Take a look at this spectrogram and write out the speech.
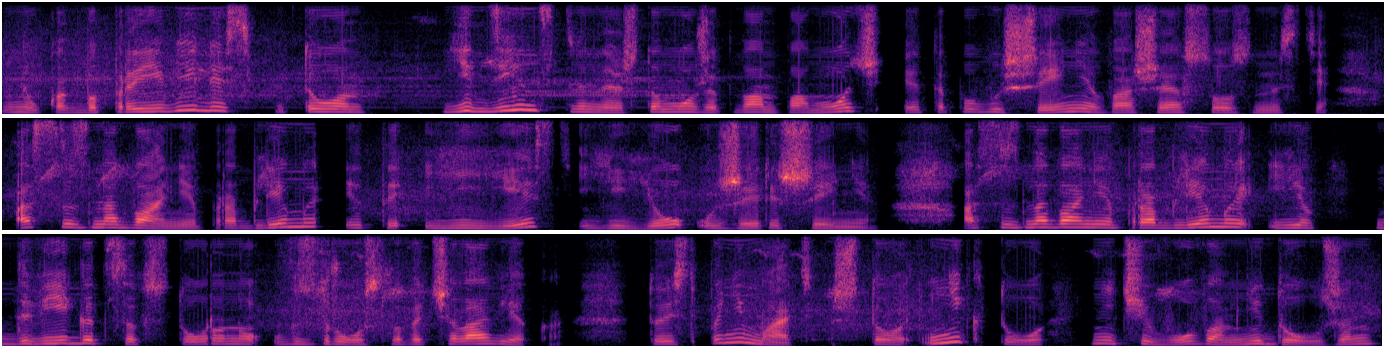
ну, как бы проявились, то Единственное, что может вам помочь, это повышение вашей осознанности. Осознавание проблемы – это и есть ее уже решение. Осознавание проблемы и двигаться в сторону взрослого человека. То есть понимать, что никто ничего вам не должен,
